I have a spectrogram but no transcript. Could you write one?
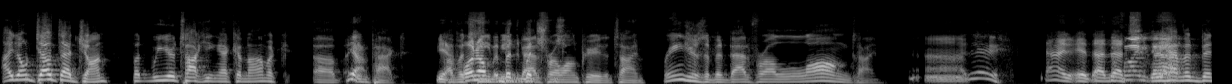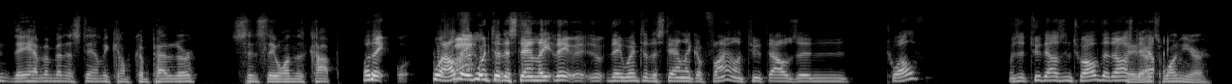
I don't doubt that, John. But we are talking economic uh, yeah. impact. Yeah. Of a oh, team no, but, bad but, for a long period of time. Rangers have been bad for a long time. Uh, they, I, that, they haven't been. They haven't been a Stanley Cup competitor since they won the cup. Well, they well they went to the Stanley. They they went to the Stanley Cup final in 2012. Was it 2012 that lost? Okay, that's one year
